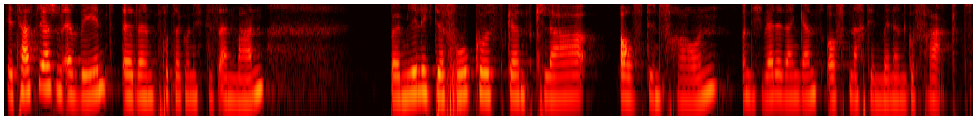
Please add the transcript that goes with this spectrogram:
Jetzt hast du ja schon erwähnt, äh, dein Protagonist ist ein Mann. Bei mir liegt der Fokus ganz klar auf den Frauen und ich werde dann ganz oft nach den Männern gefragt.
